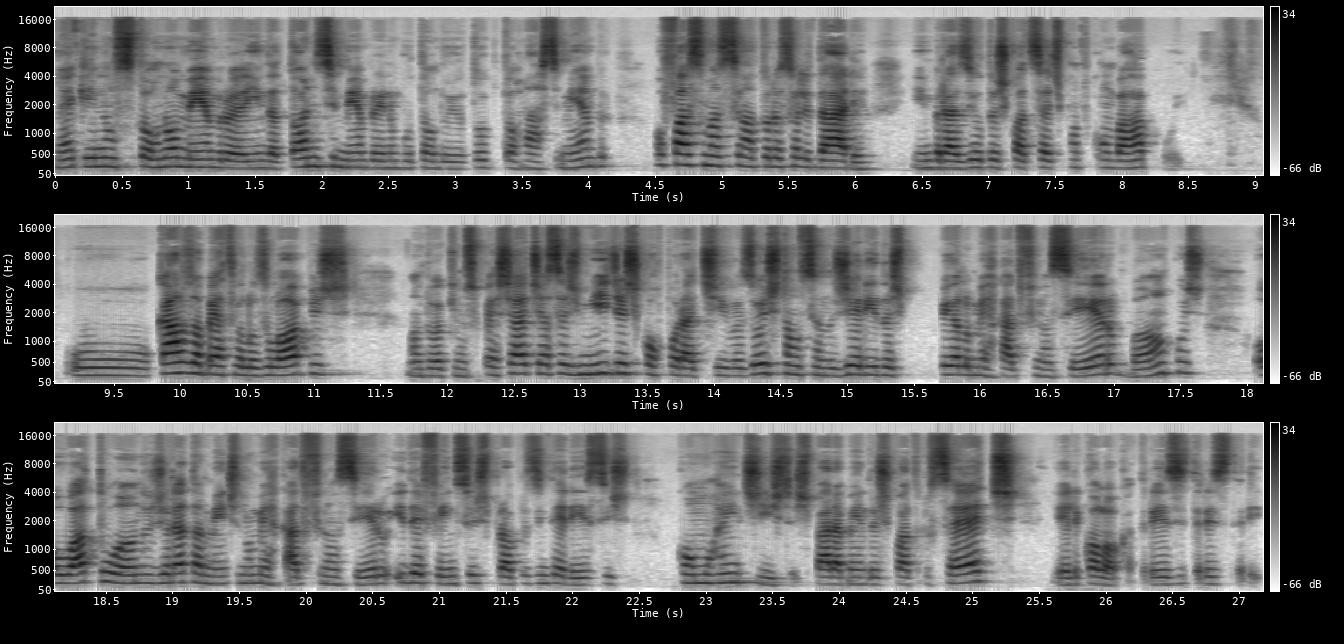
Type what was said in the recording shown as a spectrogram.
Né? Quem não se tornou membro ainda, torne-se membro aí no botão do YouTube, tornar-se membro ou faça uma assinatura solidária em brasil247.com.br apoio. O Carlos Alberto Veloso Lopes mandou aqui um superchat. Essas mídias corporativas ou estão sendo geridas pelo mercado financeiro, bancos, ou atuando diretamente no mercado financeiro e defendem seus próprios interesses como rentistas. Parabéns 247, e ele coloca 13, 13, 13.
